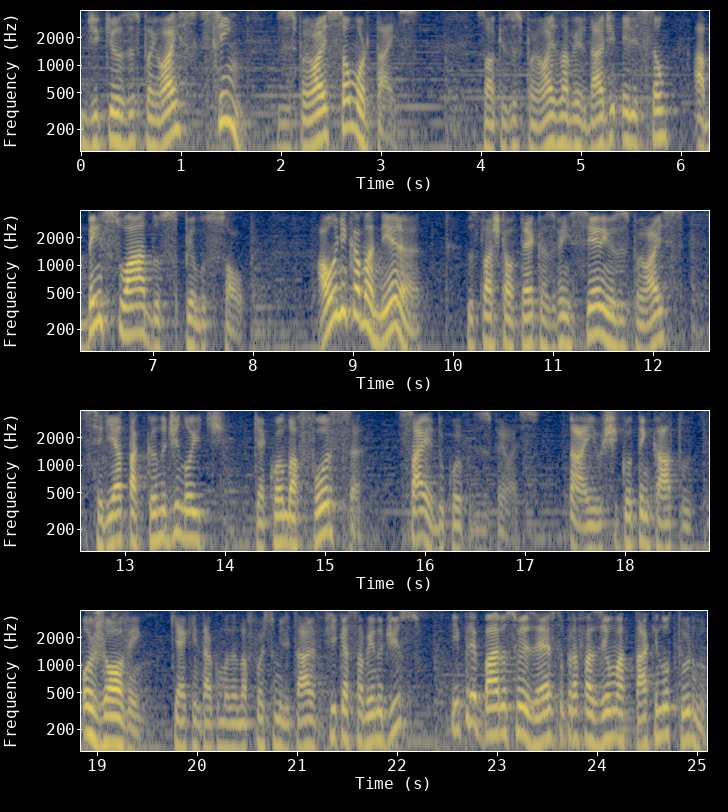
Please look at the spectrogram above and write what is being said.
de que os espanhóis, sim, os espanhóis são mortais. Só que os espanhóis, na verdade, eles são abençoados pelo sol. A única maneira dos tlaxcaltecas vencerem os espanhóis seria atacando de noite, que é quando a força sai do corpo dos espanhóis. Aí o Xicotencatl, o jovem, que é quem está comandando a força militar, fica sabendo disso e prepara o seu exército para fazer um ataque noturno.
